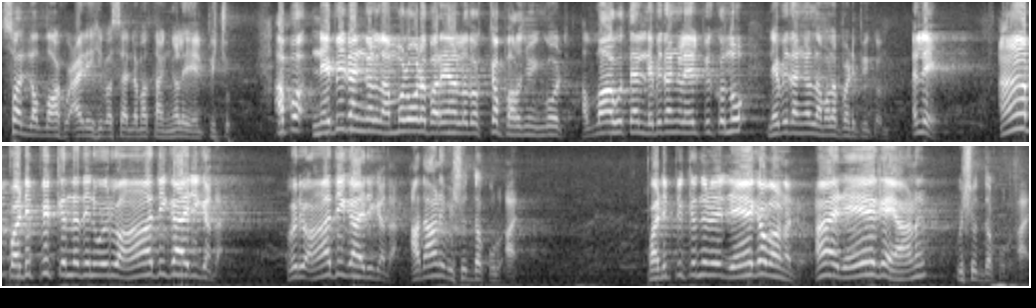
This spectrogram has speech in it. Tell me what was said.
സല്ലല്ലാഹു അലഹി വസല്ലമ തങ്ങളെ ഏൽപ്പിച്ചു. അപ്പോൾ നബിതങ്ങൾ നമ്മളോട് പറയാനുള്ളതൊക്കെ പറഞ്ഞു ഇങ്ങോട്ട്. അള്ളാഹു താൽ നബിതങ്ങൾ ഏൽപ്പിക്കുന്നു നബിതങ്ങൾ നമ്മളെ പഠിപ്പിക്കുന്നു. അല്ലേ? ആ പഠിപ്പിക്കുന്നതിന് ഒരു ആധികാരികത ഒരു ആധികാരികത. അതാണ് വിശുദ്ധ ഖുർആൻ. പഠിപ്പിക്കുന്നതിന് ഒരു രേഖ ആ രേഖയാണ് വിശുദ്ധ ഖുർആൻ.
